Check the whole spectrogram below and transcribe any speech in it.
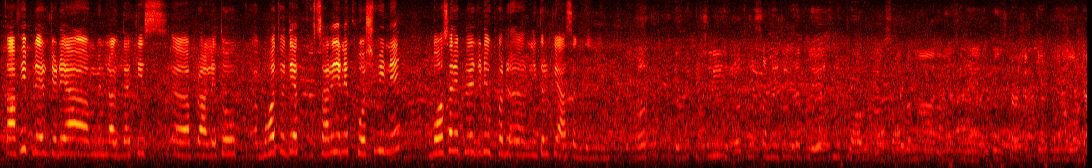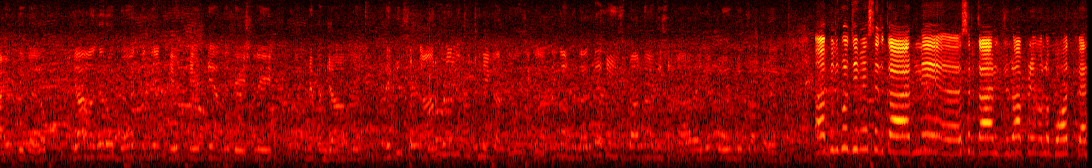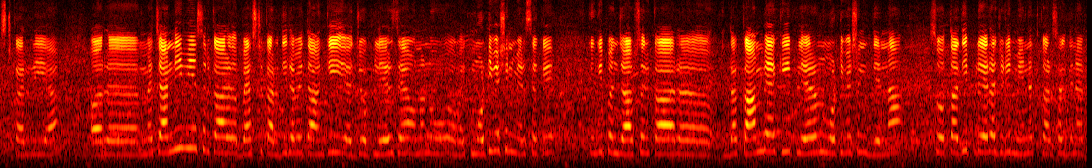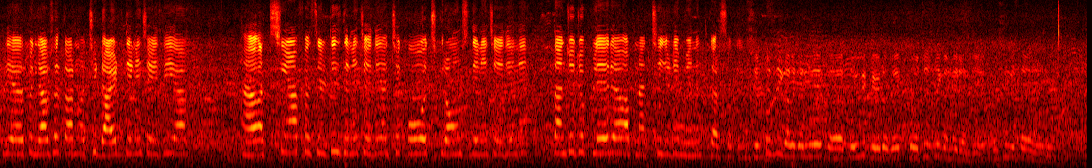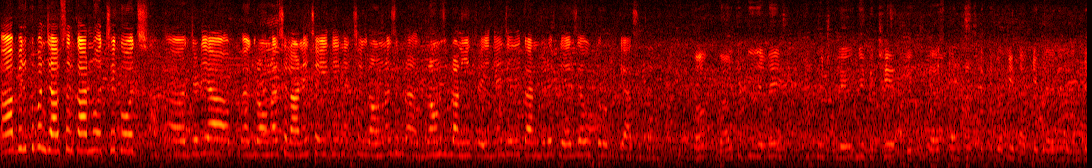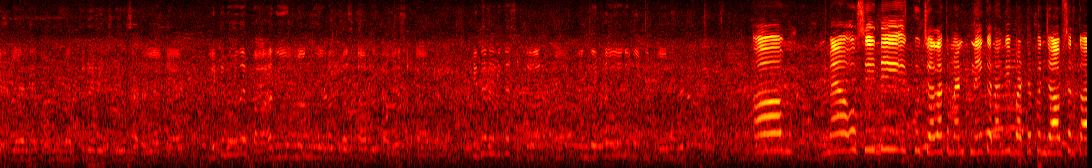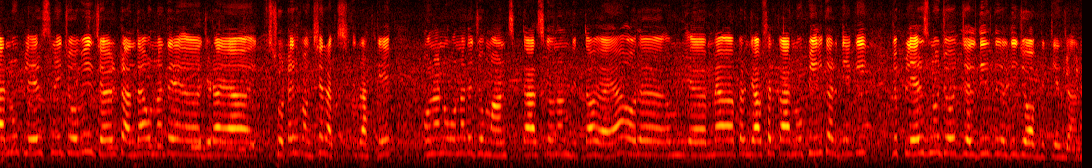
ਕਾਫੀ ਪਲੇਅਰ ਜਿਹੜੇ ਆ ਮੈਨੂੰ ਲੱਗਦਾ ਕਿ ਇਸ ਉਪਰਾਲੇ ਤੋਂ ਬਹੁਤ ਵਧੀਆ ਸਾਰੇ ਜਣੇ ਖੁਸ਼ ਵੀ ਨੇ। ਬਹੁਤ ਸਾਰੇ ਪਲੇਅਰ ਜਿਹੜੇ ਉੱਪਰ ਨਿਕਲ ਕੇ ਆ ਸਕਦੇ ਨੇ। ਪਿਛਲੀ ਅ, ਕੁਝ ਸਮੇਂ 'ਚ ਜਿਹੜੇ ਪਲੇਅਰਸ ਨੂੰ ਪ੍ਰੋਬਲਮ ਪ੍ਰੋਬਲਮਾਂ ਆ ਰਹੀਆਂ ਸੀਗੀਆਂ ਕਿਉਂਕਿ ਇੰਫਰਾਸਟ੍ਰਕਚਰ ਦੀਆਂ ਜਾਂ ਡਾਈਟ ਦੀ ਕਹਿ ਲਓ ਜਾਂ ਅਗਰ ਉਹ ਬਹੁਤ ਵਧੀਆ ਖੇਡ ਖੇਡ ਕੇ ਆਉਂਦੇ ਦੇਸ਼ ਲਈ ਆਪਣੇ ਪੰਜਾਬ ਲਈ ਲੇਕਿਨ ਸਰਕਾਰ ਉਹਨਾਂ ਲਈ ਕੁਝ ਨਹੀਂ ਕਰਦੀ ਸੀਗਾ। ਤੇ ਤੁਹਾਨੂੰ ਲੱਗਦਾ ਕਿ ਇਸ ਵਾਰ ਜਿਹੜੀ ਸਰਕਾਰ ਆਈ ਹੈ ਪਲੇਅਰ ਲਈ ਕੁਝ ਕਰੇਗੀ? ਅ, ਬਿਲਕੁਲ ਜਿਵੇਂ ਸਰਕਾਰ ਨੇ ਸਰਕਾਰ ਜਿਹੜਾ ਆਪਣੇ ਵੱਲੋਂ ਬਹੁਤ ਬੈਸਟ ਕਰ ਰਹੀ ਆ ਔਰ ਮੈਂ ਚਾਹਨੀ ਵੀ ਹਾਂ ਸਰਕਾਰ ਬੈਸਟ ਕਰਦੀ ਰਹੇ ਤਾਂ ਕਿ ਜੋ ਪਲੇਅਰਸ ਆ ਉਹਨਾਂ ਨੂੰ ਇੱਕ ਮੋਟੀਵੇਸ਼ਨ ਮਿਲ ਸਕੇ ਕਿਉਂਕਿ ਪੰਜਾਬ ਸਰਕਾਰ ਦਾ ਕੰਮ ਹੈ ਕਿ ਪਲੇਅਰਾਂ ਨੂੰ ਮੋਟੀਵੇਸ਼ਨ ਦੇਣਾ ਸੋ ਤਦ ਹੀ ਪਲੇਅਰ ਆ ਜਿਹੜੀ ਮਿਹਨਤ ਕਰ ਸਕਦੇ ਨੇ ਪਲੇਅਰ ਪੰਜਾਬ ਸਰਕਾਰ ਨੂੰ ਅੱਛੀ ਡਾਈਟ ਦੇਣੀ ਚਾਹੀਦੀ ਆ ਅੱਛੀਆਂ ਫੈਸਿਲਿਟੀਆਂ ਦੇਣੀਆਂ ਚਾਹੀਦੀਆਂ ਅੱਛੇ ਕੋਚ ਗਰਾਊਂਡਸ ਦੇਣੇ ਚਾਹੀਦੇ ਨੇ ਤਾਂ ਜੋ ਜੋ ਪਲੇਅਰ ਆ ਆਪਣਾ ਅੱਛੀ ਜਿਹੜੀ ਮਿਹਨਤ ਕਰ ਸਕੇ। ਸਿਰਫ ਦੀ ਗੱਲ ਕਰੀਏ ਕੋਈ ਵੀ ਖੇਡ ਹੋਵੇ ਕੋਚਸ ਦੀ ਕਮੀ ਰਹਿੰਦੀ ਹੈ ਉਸ ਕਿੱਦਾਂ ਹੋਵੇ ਆ ਬਿਲਕੁਲ ਪੰਜਾਬ ਸਰਕਾਰ ਨੂੰ ਅੱਛੇ ਕੋਚ ਜਿਹੜੇ ਆ ਗਰਾਊਂਡਾਂ ਚਲਾਣੇ ਚਾਹੀਦੇ ਨੇ, ਅੱਛੇ ਗਰਾਊਂਡਾਂ ਗਰਾਊਂਡਸ ਬਣਾਉਣੀਆਂ ਚਾਹੀਦੀਆਂ, ਜਿਹਦੇ ਕਾਰਨ ਜਿਹੜੇ ਪਲੇਅਰਸ ਆ ਉੱਪਰ ਉੱਠ ਕੇ ਆ ਸਕਦੇ ਸਕਣ ਗੱਲ ਕੀਤੀ ਜਾਵੇ ਕੁਝ ਪਲੇਅਰ ਨੇ ਪਿੱਛੇ ਇੱਕ ਪ੍ਰੈਸ ਕਾਨਫਰੰਸ ਕੀਤੀ ਜੋ ਕਿ ਹਾਕੀ ਪਲੇਅਰ ਨੇ ਓਲੰਪਿਕ ਪਲੇਅਰ ਨੇ ਕੌਮਨਵੈਲਥ ਦੇ ਵਿੱਚ ਵੀ ਮੈਡਲ ਲੈ ਕੇ ਆਏ। ਲੇਕਿਨ ਉਹਦੇ ਬਾਅਦ ਹੀ ਉਹਨਾਂ ਨੂੰ ਜਿਹੜਾ ਪ੍ਰਸਤਾਵ ਦਿੱਤਾ ਗਿਆ ਸਰਕਾਰ ਵੱਲੋਂ। ਕਿਤੇ ਨਾ ਕਿਤੇ ਸਰਕਾਰ ਅਣਦੇਖਾ ਮੈਂ ਉਸ ਲਈ ਕੁਝ ਜ਼ਿਆਦਾ ਕਮੈਂਟ ਨਹੀਂ ਕਰਾਂਗੀ ਬਟ ਪੰਜਾਬ ਸਰਕਾਰ ਨੂੰ ਪਲੇਅਰਸ ਨੇ ਜੋ ਵੀ ਰਿਜ਼ਲਟ ਆਂਦਾ ਉਹਨਾਂ ਤੇ ਅ, ਜਿਹੜਾ ਆ ਇੱਕ ਛੋਟਾ ਜਿਹਾ ਫੰਕਸ਼ਨ ਰੱਖ ਰੱਖ ਕੇ ਉਹਨਾਂ ਨੂੰ ਉਹਨਾਂ ਦਾ ਜੋ ਮਾਨ ਸਤਿਕਾਰ ਸੀ ਉਹਨਾਂ ਨੂੰ ਦਿੱਤਾ ਹੋਇਆ ਆ। ਔਰ ਅਮ, ਅ, ਮੈਂ ਪੰਜਾਬ ਸਰਕਾਰ ਨੂੰ ਅਪੀਲ ਕਰਦੀ ਹਾਂ ਕਿ ਜੋ ਪਲੇਅਰਸ ਨੂੰ ਜੋ ਜਲਦੀ ਤੋਂ ਜਲਦੀ ਜੌਬ ਦਿੱਤੀਆਂ ਜਾਣ।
